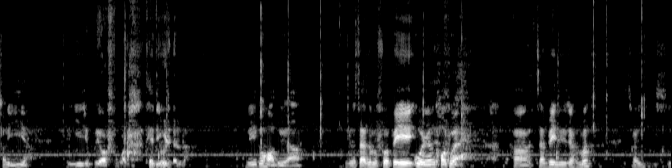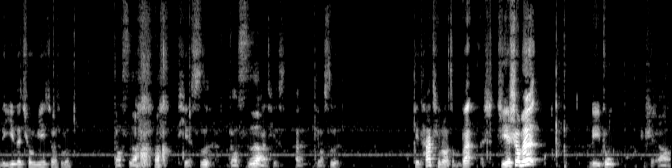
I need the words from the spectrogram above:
像李毅，啊，李毅就不要说了，太丢人了。李毅多好队员啊，你说咱这么说被过人靠拽，啊，咱被那个叫什么，叫李毅的球迷叫什么？屌丝啊，铁丝屌丝啊，铁丝啊，屌丝。给他听到怎么办？直接射门，立柱，谁啊？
